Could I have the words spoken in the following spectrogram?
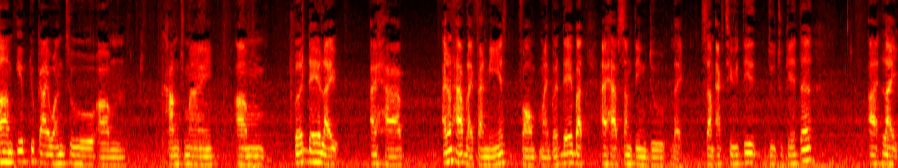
um if you guys want to um come to my um birthday like I have I don't have like fan meet for my birthday but I have something do like some activity do together I like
